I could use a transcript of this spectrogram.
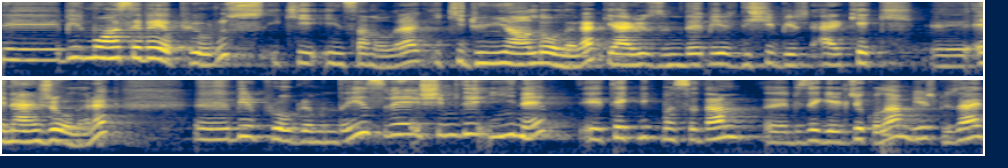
e, bir muhasebe yapıyoruz. iki insan olarak, iki dünyalı olarak, yeryüzünde bir dişi bir erkek e, enerji olarak e, bir programındayız ve şimdi yine e, teknik masadan e, bize gelecek olan bir güzel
